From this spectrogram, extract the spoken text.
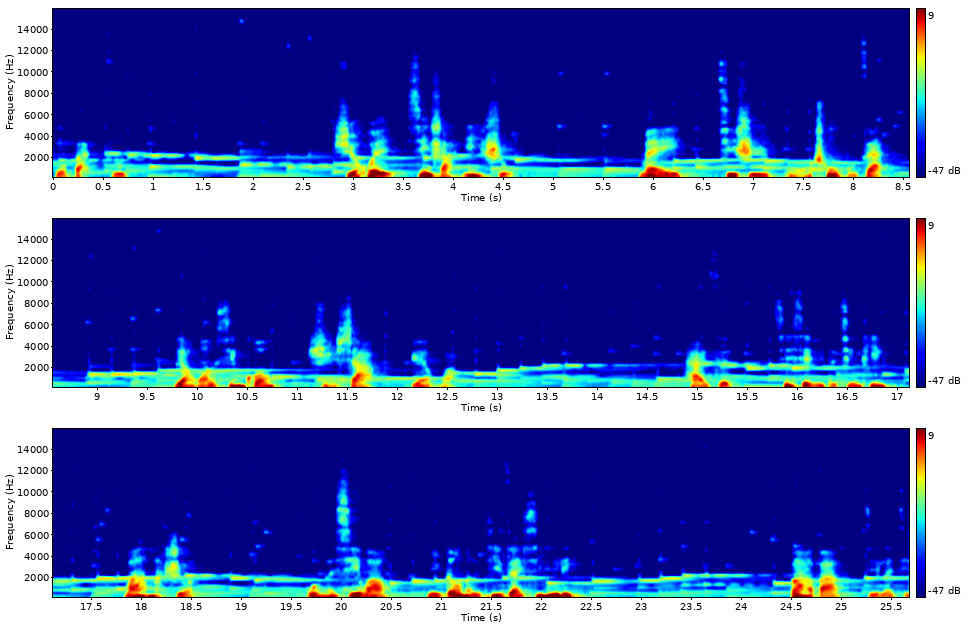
和反思。学会欣赏艺术，美其实无处不在。仰望星空，许下愿望。孩子，谢谢你的倾听。妈妈说：“我们希望你都能记在心里。”爸爸挤了挤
